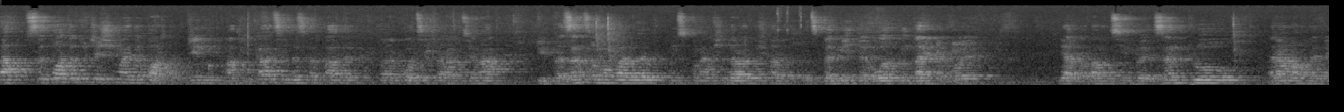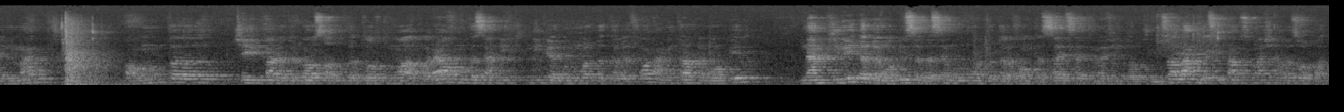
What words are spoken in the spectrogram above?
Dar se poate duce și mai departe, prin aplicații descărcate care poți interacționa, prin prezență mobile web, cum spuneam și de la și care îți permite oricând ai nevoie. Iar vă dau un simplu exemplu. Eram la un eveniment, la o nuntă, cei care trebuiau să aducă tortul nu apăreau, nu găseam nic nicăieri un număr de telefon, am intrat pe mobil, ne-am chinuit de pe mobil să găsim un număr de telefon pe site, site-ul meu fiind optimizat, l-am găsit, am sunat și am rezolvat.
